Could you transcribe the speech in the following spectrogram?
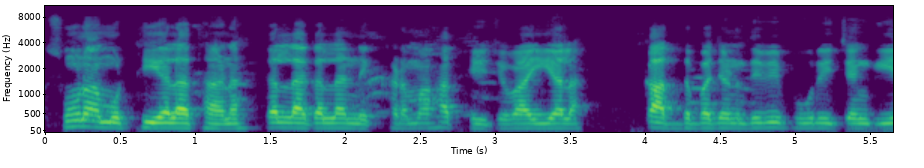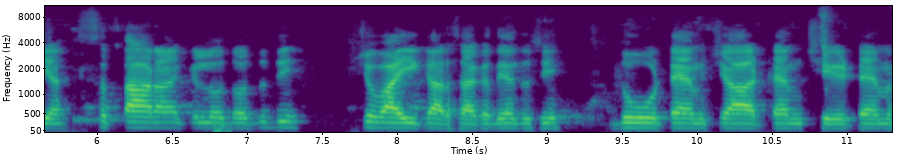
ਸੋਹਣਾ ਮੁੱਠੀ ਵਾਲਾ ਥਾਣਾ ਕੱਲਾ ਕੱਲਾ ਨਿਖੜਮਾ ਹੱਥੀ ਚਵਾਈ ਵਾਲਾ। ਕੱਦ ਵਜਣ ਦੀ ਵੀ ਪੂਰੀ ਚੰਗੀ ਆ। 17 ਕਿਲੋ ਦੁੱਧ ਦੀ ਚਵਾਈ ਕਰ ਸਕਦੇ ਆ ਤੁਸੀਂ। ਦੋ ਟਾਈਮ ਚਾਰ ਟਾਈਮ 6 ਟਾਈਮ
